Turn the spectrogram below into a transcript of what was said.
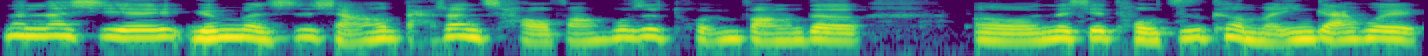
那那些原本是想要打算炒房或是囤房的。呃，那些投资客们应该会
